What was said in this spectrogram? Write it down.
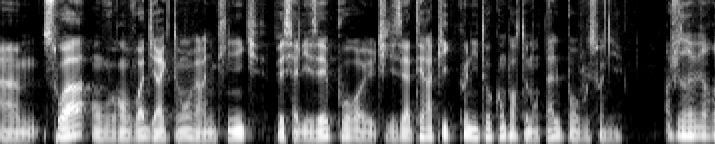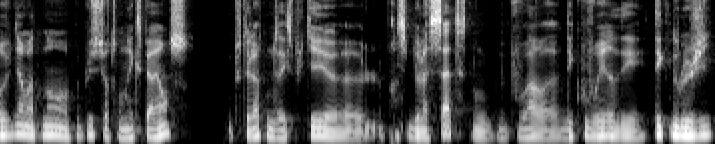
Euh, soit on vous renvoie directement vers une clinique spécialisée pour euh, utiliser la thérapie cognito-comportementale pour vous soigner. Je voudrais revenir maintenant un peu plus sur ton expérience. Tout à l'heure, tu nous as expliqué euh, le principe de la SAT, donc de pouvoir découvrir des technologies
